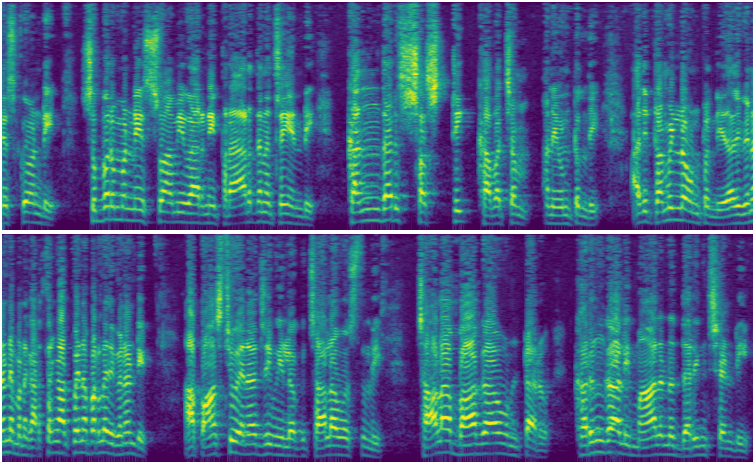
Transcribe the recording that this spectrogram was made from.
చేసుకోండి. సుబ్రహ్మణ్య స్వామి వారిని ప్రార్థన చేయండి. కందర్ షష్ఠి కవచం అని ఉంటుంది. అది తమిళ్ళో ఉంటుంది. అది వినండి మనకు అర్థం కాకపోయినా పర్లేదు వినండి. ఆ పాజిటివ్ ఎనర్జీ మీలోకి చాలా వస్తుంది. చాలా బాగా ఉంటారు. కరుంగాలి మాలను ధరించండి.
